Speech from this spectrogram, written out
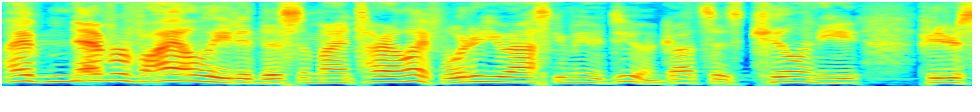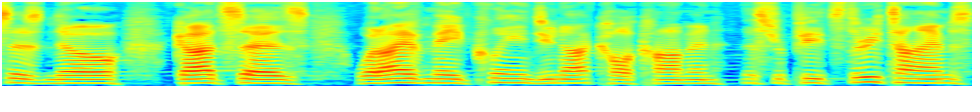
I have never violated this in my entire life. What are you asking me to do? And God says, Kill and eat. Peter says, No. God says, What I have made clean, do not call common. This repeats three times.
